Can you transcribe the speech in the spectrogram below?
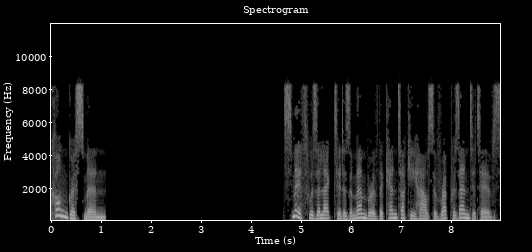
Congressman. Smith was elected as a member of the Kentucky House of Representatives,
